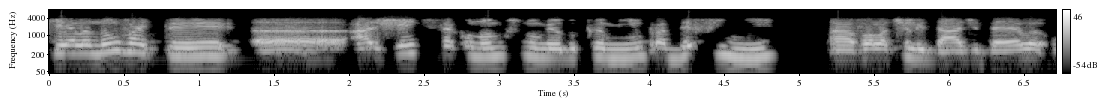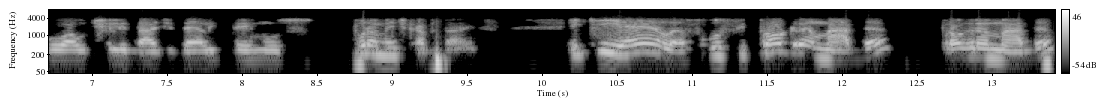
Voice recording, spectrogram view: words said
que ela não vai ter uh, agentes econômicos no meio do caminho para definir a volatilidade dela ou a utilidade dela em termos puramente capitais. E que ela fosse programada, programada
